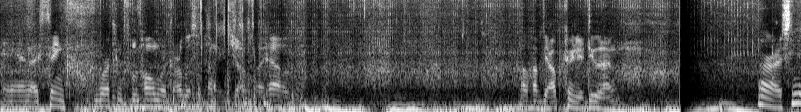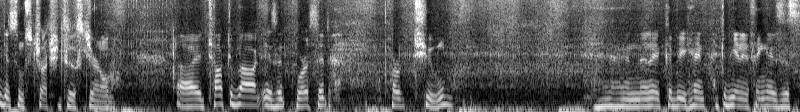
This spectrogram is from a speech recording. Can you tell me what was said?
And I think working from home, regardless of how many jobs I have, I'll have the opportunity to do that. All right, so let me get some structure to this journal. I talked about is it worth it, part two, and then it could be it could be anything. Is this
